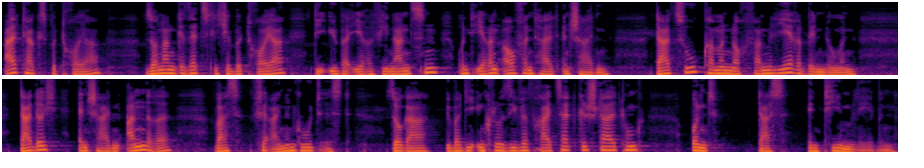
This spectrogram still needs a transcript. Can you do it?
Alltagsbetreuer, sondern gesetzliche Betreuer, die über ihre Finanzen und ihren Aufenthalt entscheiden. Dazu kommen noch familiäre Bindungen. Dadurch entscheiden andere, was für einen gut ist, sogar über die inklusive Freizeitgestaltung und das Intimleben.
